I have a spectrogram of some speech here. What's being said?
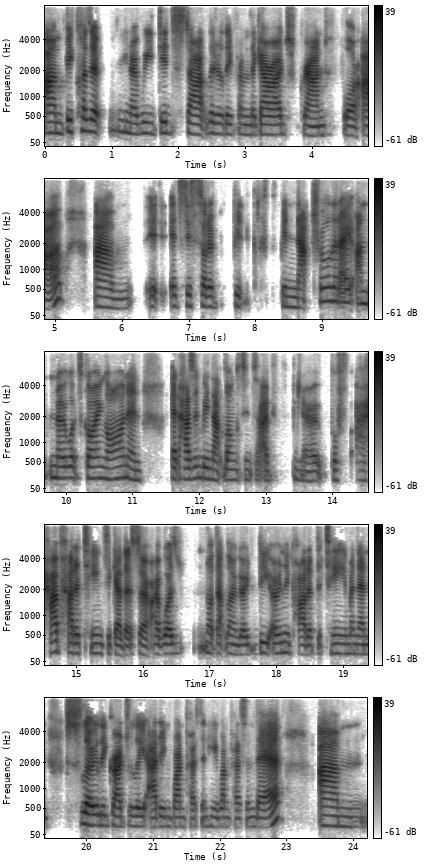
um, because it, you know, we did start literally from the garage ground floor up. Um, it, it's just sort of been, been natural that I un- know what's going on, and it hasn't been that long since I've you know, bef- I have had a team together. So I was not that long ago the only part of the team, and then slowly, gradually adding one person here, one person there. Um,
